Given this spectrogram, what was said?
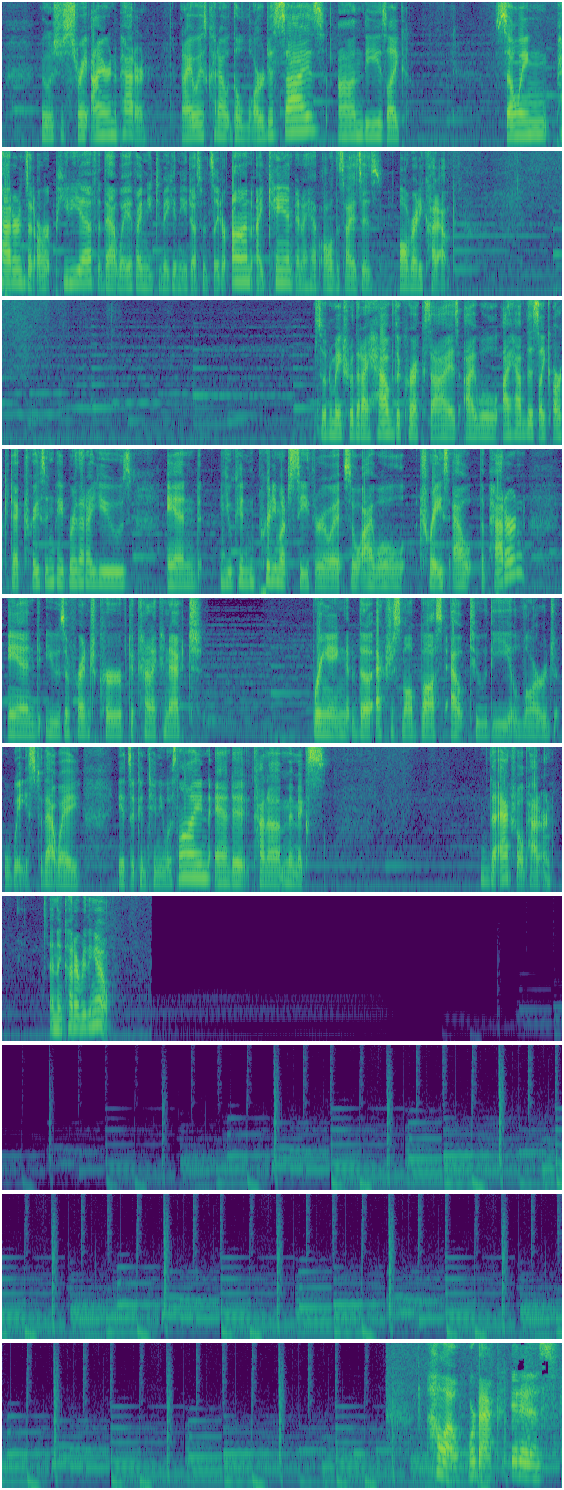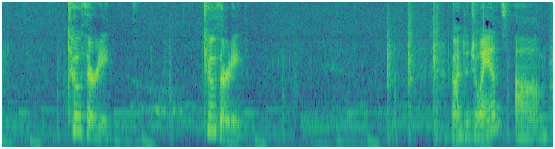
it was just straight iron to pattern. And I always cut out the largest size on these like sewing patterns that aren't PDF. That way, if I need to make any adjustments later on, I can, and I have all the sizes already cut out. So to make sure that I have the correct size, I will, I have this like architect tracing paper that I use and you can pretty much see through it. So I will trace out the pattern and use a French curve to kind of connect bringing the extra small bust out to the large waist. That way it's a continuous line and it kind of mimics the actual pattern. And then cut everything out. Hello, we're back. It is 2.30. 2.30. I've gone to Joann's. Um,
